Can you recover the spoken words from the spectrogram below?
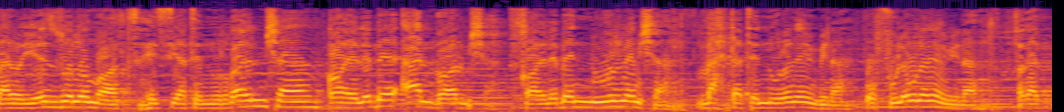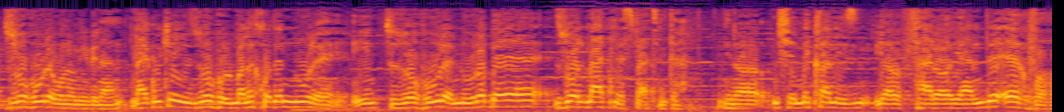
برای ظلمات حیثیت نور قائل میشن قائل به انوار میشن. قائل به نور نمیشن. وحدت نور رو نمی‌بینن. افول اون رو نمی‌بینن. فقط ظهور اون رو می‌بینن. نگو که این ظهور مال خود نوره. این ظهور نور رو به ظلمت نسبت میدن. اینا میشه مکانیزم یا فرایند اقوا.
